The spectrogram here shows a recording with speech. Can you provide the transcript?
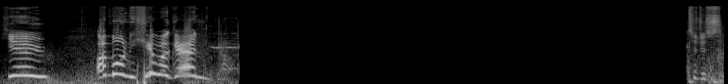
Hugh. I'm on Hugh again. To just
